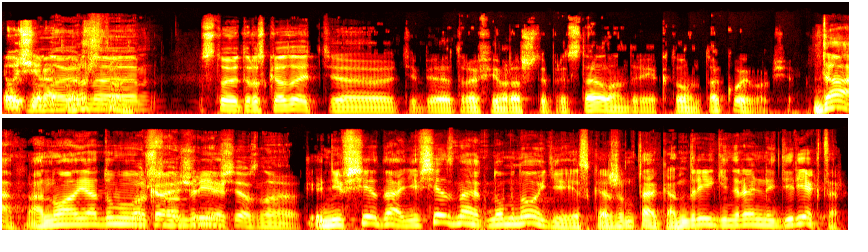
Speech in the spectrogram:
Я очень ну, рад. Наверное, Стоит рассказать э, тебе, Трофим, раз что ты представил Андрея, кто он такой вообще. Да, а ну а я думаю, Пока что Андрей... не все знают. Не все, да, не все знают, но многие, скажем так. Андрей генеральный директор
